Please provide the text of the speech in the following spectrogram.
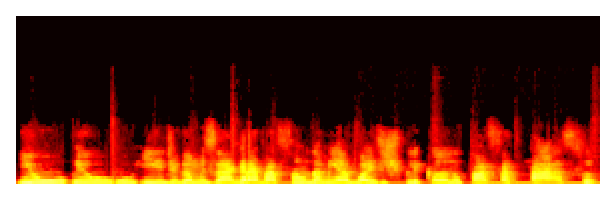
e, o, e, o, e digamos, a gravação da minha voz explicando passo a passo,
